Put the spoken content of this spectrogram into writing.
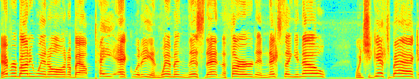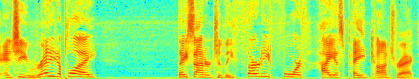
Everybody went on about pay equity and women, this, that, and the third. And next thing you know, when she gets back and she's ready to play, they sign her to the 34th highest paid contract.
